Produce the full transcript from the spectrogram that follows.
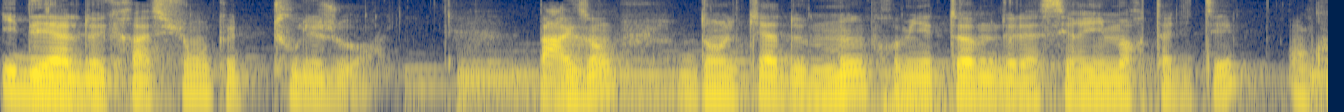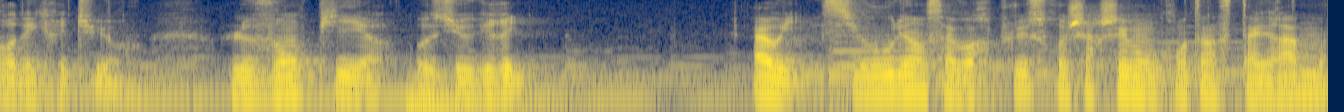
idéales de création que tous les jours. Par exemple, dans le cas de mon premier tome de la série Immortalité, en cours d'écriture, le vampire aux yeux gris. Ah oui, si vous voulez en savoir plus, recherchez mon compte Instagram,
